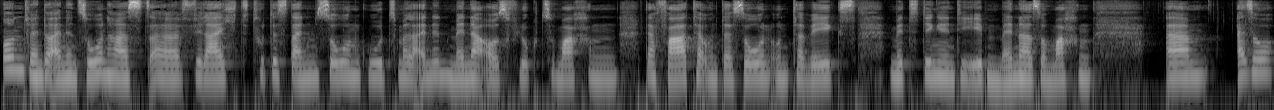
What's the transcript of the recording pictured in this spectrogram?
Und wenn du einen Sohn hast, äh, vielleicht tut es deinem Sohn gut, mal einen Männerausflug zu machen, der Vater und der Sohn unterwegs mit Dingen, die eben Männer so machen. Ähm, also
